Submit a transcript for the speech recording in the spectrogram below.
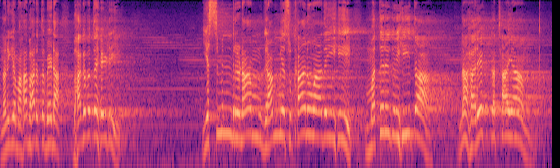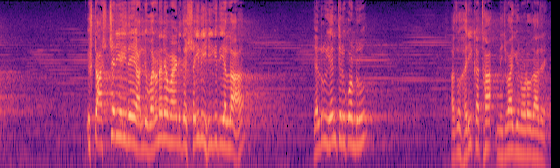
ನನಗೆ ಮಹಾಭಾರತ ಬೇಡ. ಭಾಗವತ ಹೇಳ್ರಿ. ಯಸ್ಮಿನ್ ಋಣಾಂ ಗ್ರಾಮ್ಯ ಸುಖಾನುವಾದೈ ಮತಿರ್ಗೃಹೀತ ನ ಹರೇ ಕಥಾಯಾಮ್ ಇಷ್ಟು ಆಶ್ಚರ್ಯ ಇದೆ. ಅಲ್ಲಿ ವರ್ಣನೆ ಮಾಡಿದ ಶೈಲಿ ಹೀಗಿದೆಯಲ್ಲ. ಎಲ್ಲರೂ ಏನು ತಿಳ್ಕೊಂಡ್ರು? ಅದು ಹರಿಕಥಾ ನಿಜವಾಗಿ ನೋಡೋದಾದರೆ.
